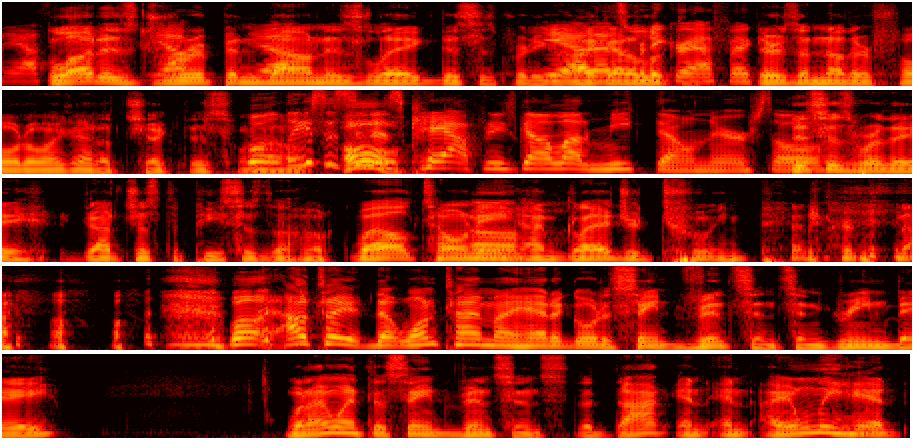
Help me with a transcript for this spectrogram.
nasty. blood is Yep, dripping yep. down his leg. This is pretty. Yeah, I gotta pretty look. graphic. There's another photo. I gotta check this one. Well, out. at least it's oh, in his oh. calf, and he's got a lot of meat down there. So This is where they got just the pieces of the hook. Well, Tony, Oh. I'm glad you're doing better now. well, I'll tell you that one time I had to go to St. Vincent's in Green Bay. When I went to St. Vincent's, the doc and and I only Mm-hmm. had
